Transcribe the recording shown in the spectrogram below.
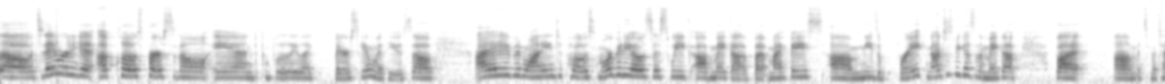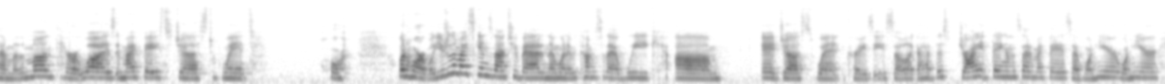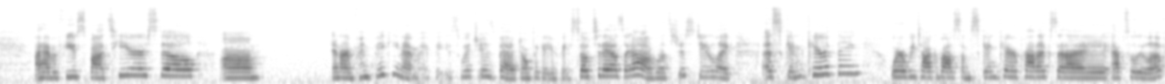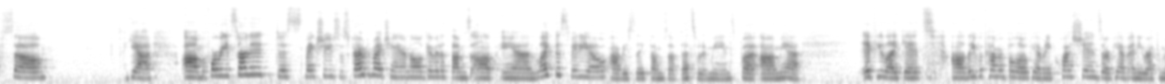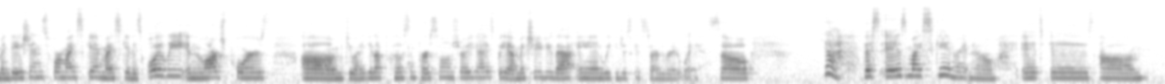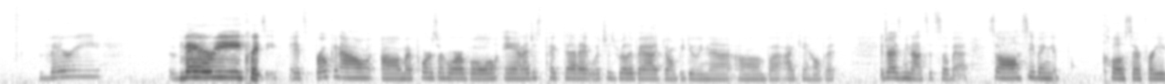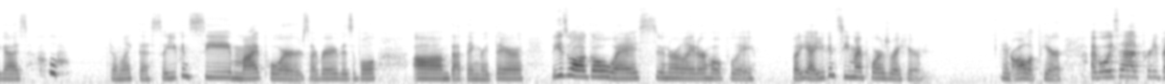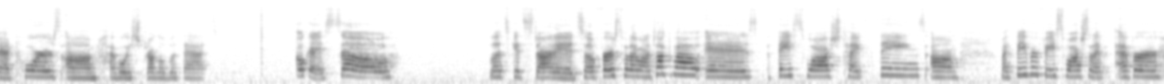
So today we're going to get up close, personal, and completely like bare skin with you. So I've been wanting to post more videos this week of makeup, but my face um, needs a break, not just because of the makeup, but um, it's my time of the month, or it was, and my face just went hor went horrible. Usually my skin's not too bad, and then when it comes to that week, um, it just went crazy. So like I have this giant thing on the side of my face. I have one here, one here, I have a few spots here still. Um, and I've been picking at my face, which is bad. Don't pick at your face. So today I was like, oh, let's just do like a skincare thing where we talk about some skincare products that I absolutely love. So yeah, um, before we get started, just make sure you subscribe to my channel, give it a thumbs up, and like this video. Obviously, thumbs up, that's what it means. But um, yeah, if you like it. Uh, leave a comment below if you have any questions or if you have any recommendations for my skin. My skin is oily and large pores. Um, do I get up close and personal and show you guys? But yeah, make sure you do that and we can just get started right away. So yeah, this is my skin right now. It is um, very, very crazy. It's broken out. Um, my pores are horrible and I just picked at it, which is really bad. Don't be doing that, um, but I can't help it. It drives me nuts. It's so bad. So I'll see if I can get closer for you guys. Whew. I don't like this. So you can see my pores are very visible. Um, that thing right there. These will all go away sooner or later, hopefully. But yeah, you can see my pores right here and all up here. I've always had pretty bad pores. Um, I've always struggled with that. Okay, so let's get started. So first what I want to talk about is face wash type things. Um, my favorite face wash that I've ever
